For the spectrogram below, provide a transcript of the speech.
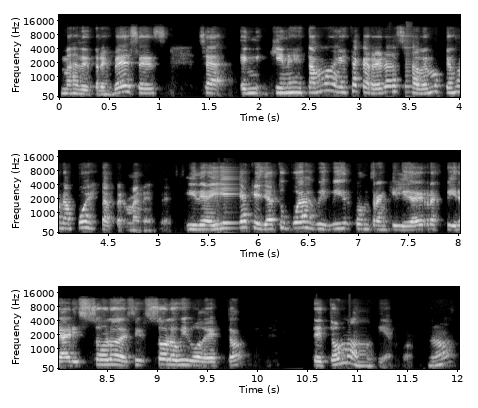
Más de tres veces. O sea, en, quienes estamos en esta carrera sabemos que es una apuesta permanente. Y de ahí a que ya tú puedas vivir con tranquilidad y respirar y solo decir, solo vivo de esto, te toma un tiempo, ¿no?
